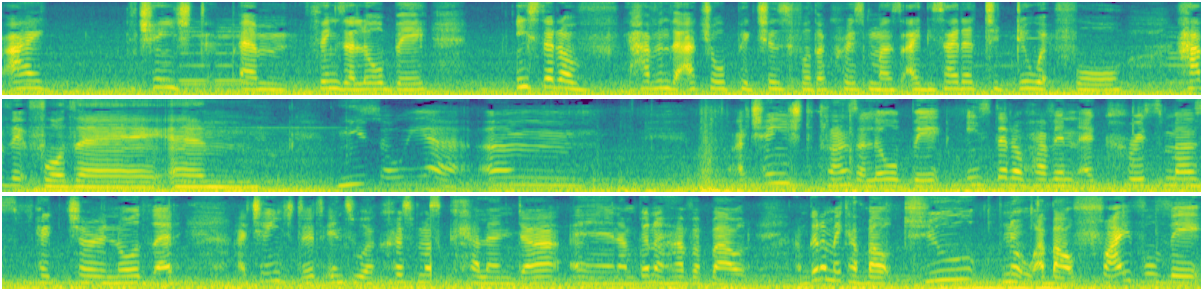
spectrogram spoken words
i changed um, things a little bit instead of having the actual pictures for the christmas i decided to do it for have it for the um new so yeah um i changed plans a little bit. Instead of having a christmas picture and all that i changed it into a christmas calendar and i'm gonna have about i'm gonna make about two no about five of it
